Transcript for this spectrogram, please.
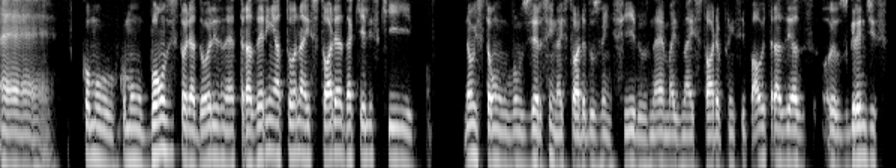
é, como, como bons historiadores, né, trazerem à tona a história daqueles que não estão, vamos dizer assim, na história dos vencidos, né, mas na história principal e trazer as, os grandes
